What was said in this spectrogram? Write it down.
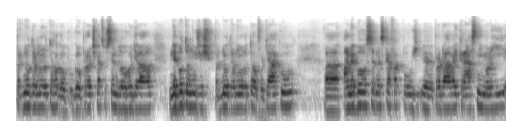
prdnout rovnou do toho Go, GoPročka, což jsem dlouho dělal, nebo to můžeš prdnout rovnou do toho foťáku. E, a nebo se dneska fakt použi- prodávají krásný malý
